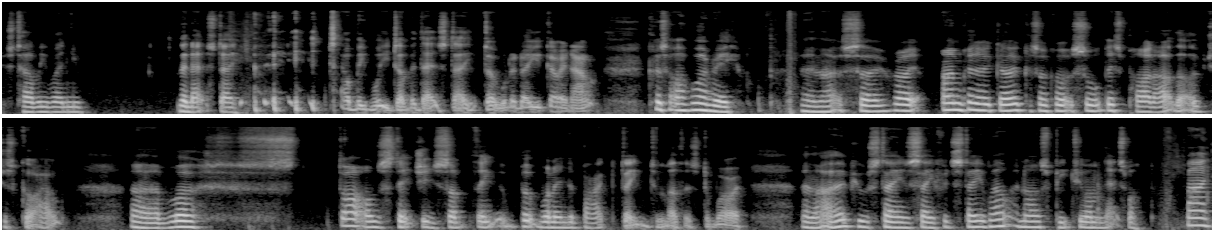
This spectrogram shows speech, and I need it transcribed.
Just tell me when you, the next day. tell me what you done the next day. Don't want to know you're going out because I worry. And that's so, right, I'm to go because I've got to sort this part out that I've just got out. Um, we'll start on stitching something, put one in the bag, take to Mother's tomorrow. And I hope you're staying safe and staying well, and I'll speak to you on the next one. Bye.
